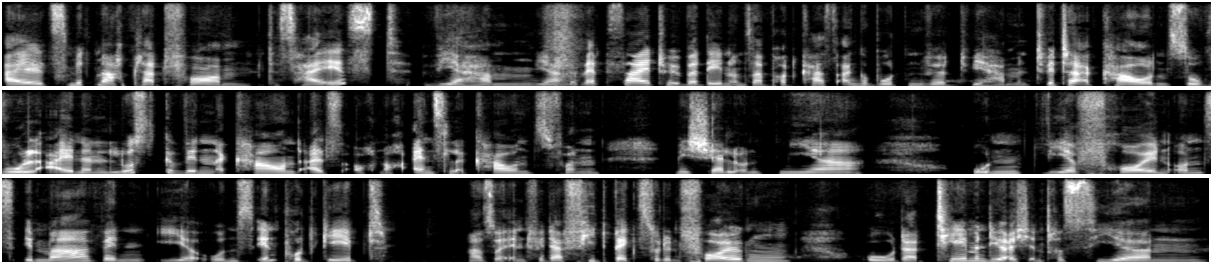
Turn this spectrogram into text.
als Mitmachplattform. Das heißt, wir haben ja eine Webseite, über den unser Podcast angeboten wird. Wir haben einen Twitter-Account, sowohl einen Lustgewinn-Account als auch noch Einzelaccounts von Michelle und mir. Und wir freuen uns immer, wenn ihr uns Input gebt. Also entweder Feedback zu den Folgen oder Themen, die euch interessieren.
